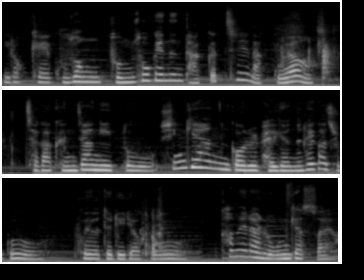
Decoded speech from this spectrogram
이렇게 구성품 소개는 다 끝이 났고요. 제가 굉장히 또 신기한 거를 발견을 해가지고 보여드리려고 카메라를 옮겼어요.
